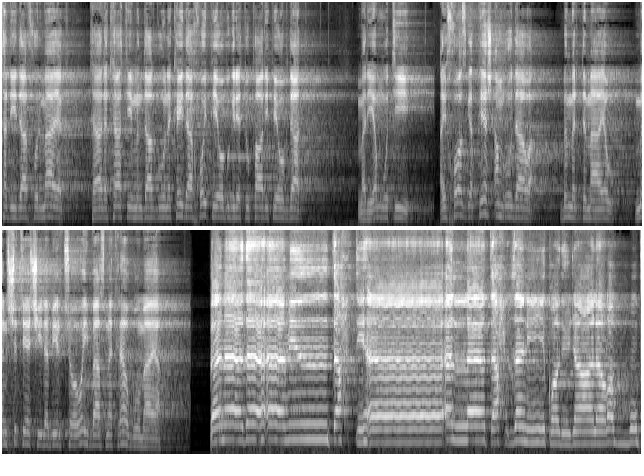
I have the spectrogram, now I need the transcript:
قەدیدار خورمایەک تا لە کاتی منداڵبوونەکەیدا خۆی پێوە بگرێت و پاڵی پێوە بدات. مەریەم وتی ئەی خۆزگە پێش ئەم ڕووداوە بمردمایە و من شتێکی لە بیر چۆوەی باس نەکراو بوومایە فناداها من تحتها ألا تحزني قد جعل ربك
